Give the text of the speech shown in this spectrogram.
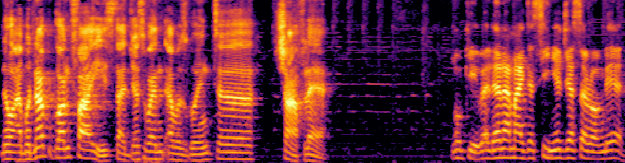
No, I would not have gone far east. I just went. I was going to Champs Fleurs. Okay, well then I might have seen you just around there.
